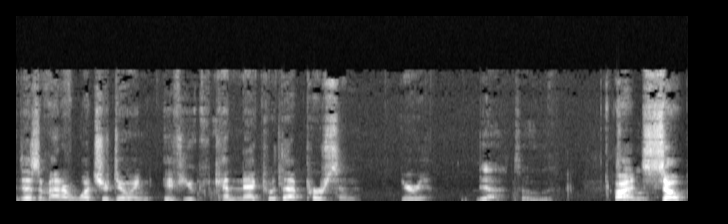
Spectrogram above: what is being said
it doesn't matter what you're doing. If you can connect with that person, you're in. yeah, totally. All right. Totally. So,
